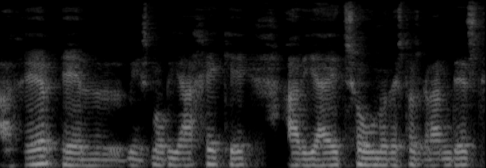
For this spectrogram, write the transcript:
hacer el mismo viaje que había hecho uno de estos grandes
